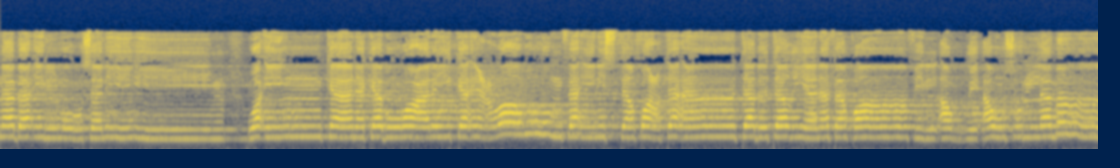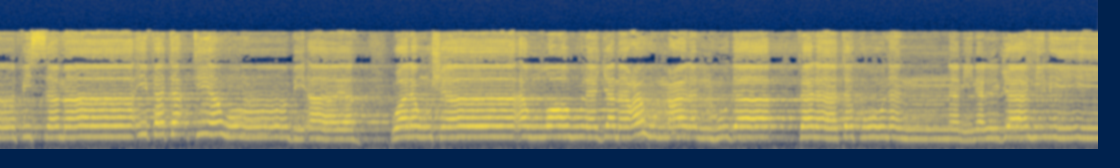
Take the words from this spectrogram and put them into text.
نبأ المرسلين. وإن كان كبر عليك إعراضهم فإن استطعت أن تبتغي نفقا في الأرض أو سلما في السماء فتأتيهم بآية. ولو شاء الله لجمعهم على الهدى فلا تكونن من الجاهلين.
